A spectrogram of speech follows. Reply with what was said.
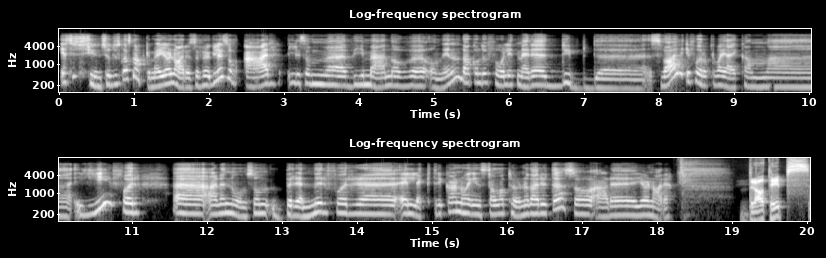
Jeg syns jo du skal snakke med Jørn Are, selvfølgelig, som er liksom uh, the man of onion. Da kan du få litt mer dybdesvar i forhold til hva jeg kan gi. For er det noen som brenner for elektrikeren og installatørene der ute, så er det Jørn Are. Bra tips.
